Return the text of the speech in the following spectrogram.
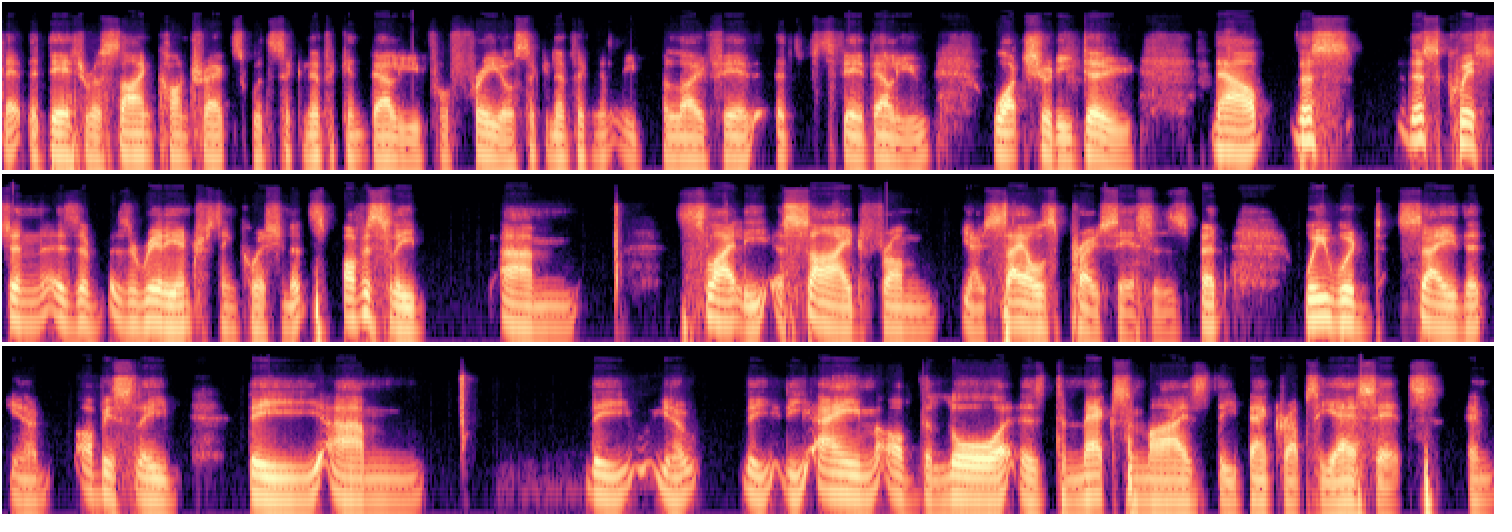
that the debtor assigned contracts with significant value for free or significantly below fair, its fair value, what should he do? Now, this this question is a, is a really interesting question. It's obviously um, slightly aside from you know sales processes, but we would say that you know obviously the um, the you know the the aim of the law is to maximize the bankruptcy assets, and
